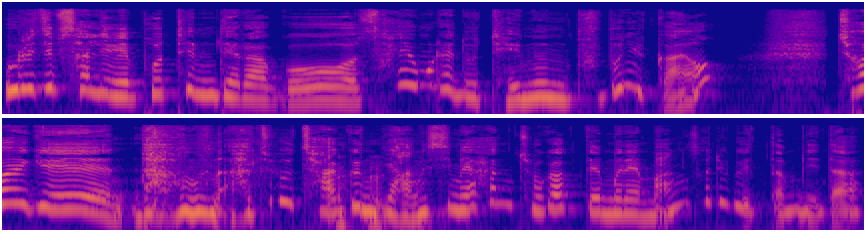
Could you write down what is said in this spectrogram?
우리 집 살림에 보탬 되라고 사용을 해도 되는 부분일까요? 저에게 남은 아주 작은 양심의 한 조각 때문에 망설이고 있답니다.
